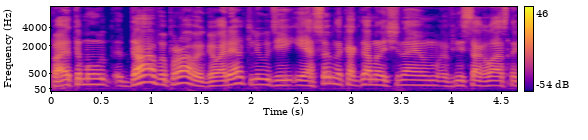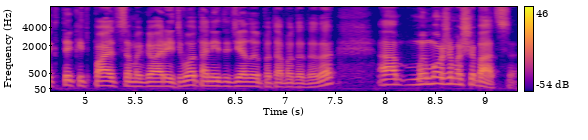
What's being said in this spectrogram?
Поэтому, да, вы правы, говорят люди, и особенно, когда мы начинаем в несогласных тыкать пальцем и говорить, вот они это делают, потому что, да, да, мы можем ошибаться.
